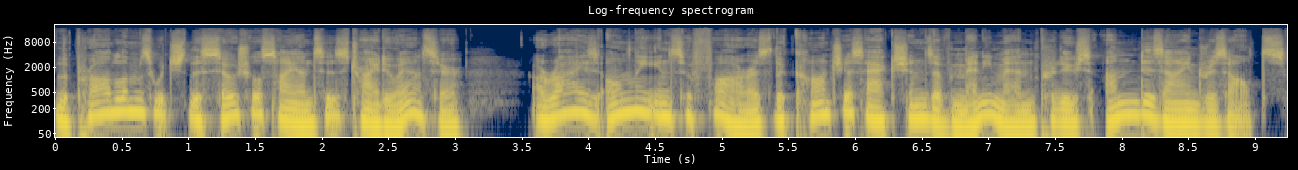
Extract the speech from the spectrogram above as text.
The problems which the social sciences try to answer arise only insofar as the conscious actions of many men produce undesigned results,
